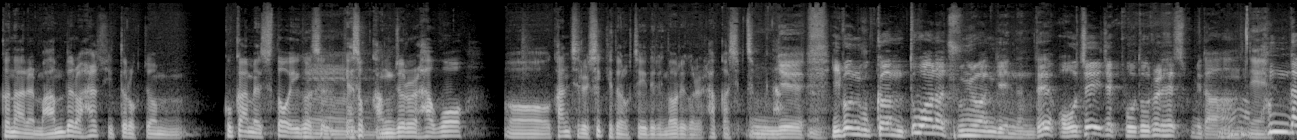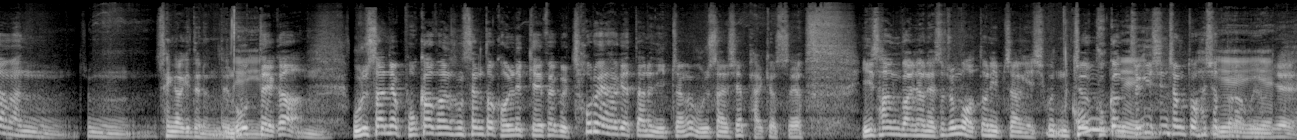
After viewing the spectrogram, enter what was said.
권한을 마음대로 할 수 있도록 좀 국감에서도 이것을 계속 강조를 하고 어, 간치를 시키도록 저희들이 노력을 할까 싶습니다. 예, 이번 국감 또 하나 중요한 게 있는데 어제 이제 보도를 했습니다. 음, 네. 황당한 좀 생각이 드는데 네, 롯데가 울산역 복합환승센터 건립 계획을 철회하겠다는 입장을 울산시에 밝혔어요. 이 사안 관련해서 좀 어떤 입장이시고 저 공- 국감 예. 증의 신청도 하셨더라고요. 예, 예.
